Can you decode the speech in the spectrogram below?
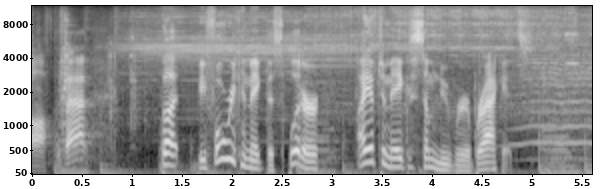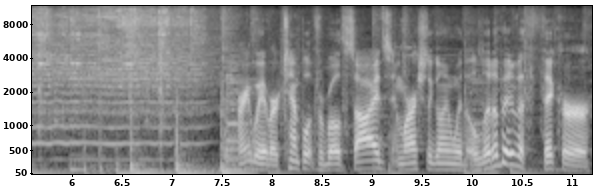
off the bat. But before we can make the splitter, I have to make some new rear brackets. All right, we have our template for both sides and we're actually going with a little bit of a thicker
